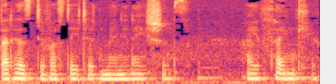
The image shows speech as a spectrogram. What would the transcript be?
that has devastated many nations. I thank you.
